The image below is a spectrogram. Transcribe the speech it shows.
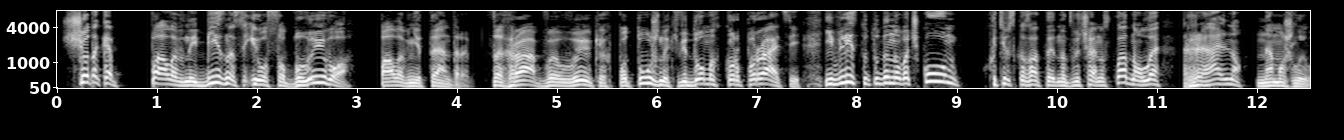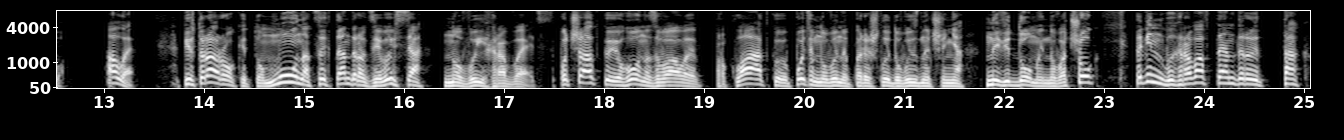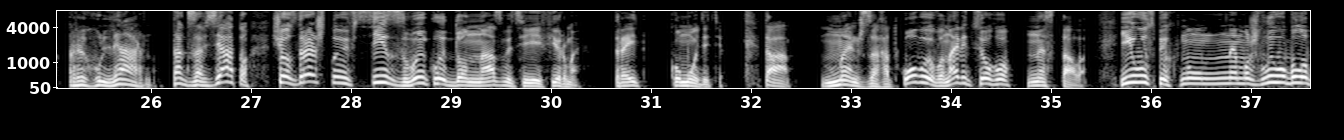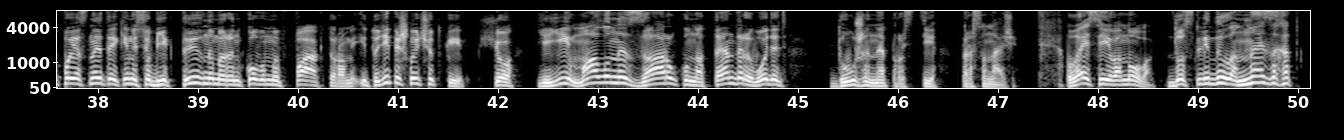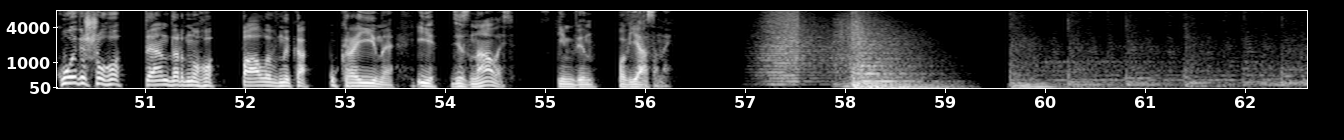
Що таке паливний бізнес і особливо паливні тендери? Це гра великих, потужних, відомих корпорацій. І влізти туди новачку, хотів сказати, надзвичайно складно, але реально неможливо. Але півтора роки тому на цих тендерах з'явився новий гравець. Спочатку його називали прокладкою, потім новини перейшли до визначення невідомий новачок. Та він вигравав тендери так регулярно, так завзято, що зрештою всі звикли до назви цієї фірми Trade Commodity. Та менш загадковою вона від цього не стала. І успіх ну неможливо було пояснити якимись об'єктивними ринковими факторами. І тоді пішли чутки, що її мало не за руку на тендери водять дуже непрості персонажі. Лесі Іванова дослідила найзагадковішого тендерного паливника України і дізналась, з ким він пов'язаний.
